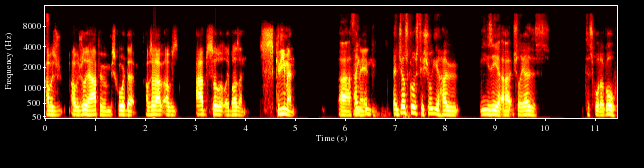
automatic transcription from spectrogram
I was I was really happy when we scored it. I was I was absolutely buzzing, screaming. Uh, I think then, it, it just goes to show you how easy it actually is to score a goal.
